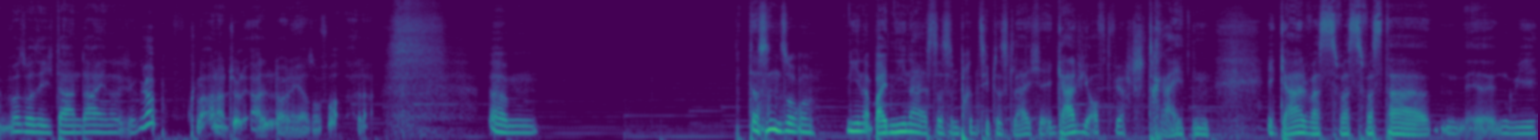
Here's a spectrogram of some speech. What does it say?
was weiß ich, da und da hin. Ja, klar, natürlich, Alter, ja, sofort, Alter. Ähm, das sind so, Nina, bei Nina ist das im Prinzip das Gleiche. Egal wie oft wir streiten, egal was, was, was da irgendwie,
